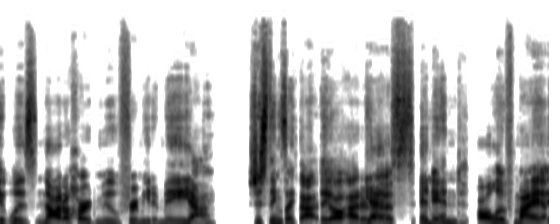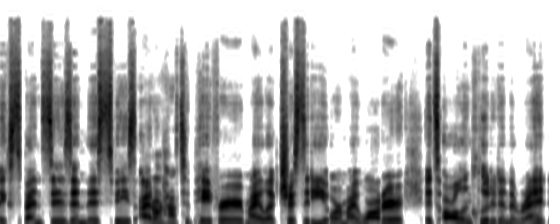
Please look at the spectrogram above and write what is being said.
It was not a hard move for me to make. Yeah. Just things like that. They all added yes. up. And, and all of my expenses in this space, I don't have to pay for my electricity or my water. It's all included in the rent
